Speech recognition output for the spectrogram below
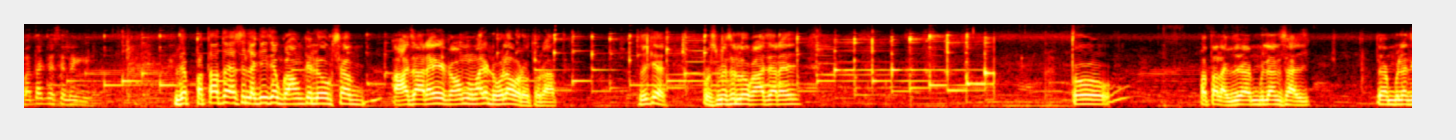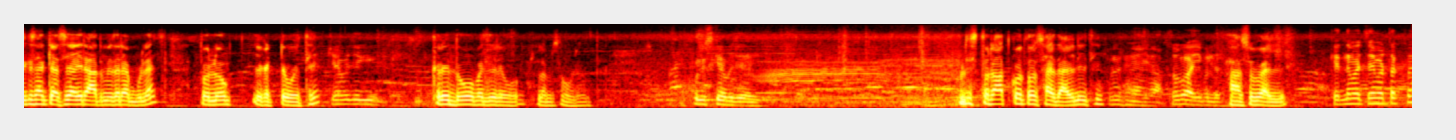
पता कैसे लगी? जब पता तो ऐसे लगी जब गाँव के लोग सब आ जा रहे गाँव में हमारे ढोला हो रहा था रात। ठीक है? उसमें से लोग आ जा रहे तो पता लग गया एंबुलेंस आई। तो एंबुलेंस के साथ कैसे आई रात में इधर एंबुलेंस? तो लोग इकट्ठे हुए थे। क्या बजे की? करीब दो बजे रहे वो लमसम हो रहे थे पुलिस क्या बजे आई? पुलिस तो रात को तो शायद आई नहीं थी। पुलिस नहीं आई रात सुबह आई पुलिस? हाँ सुबह आई। कितने बच्चे हैं मृतक पे?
